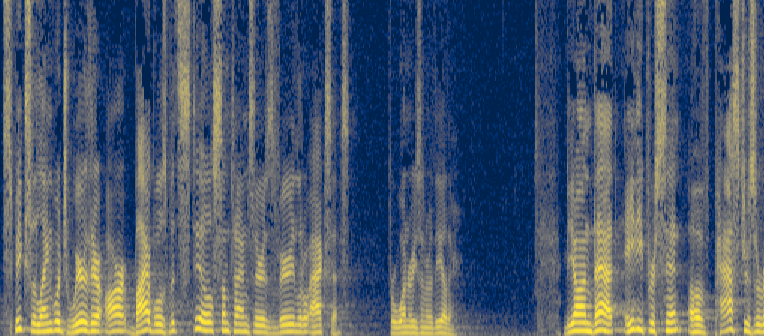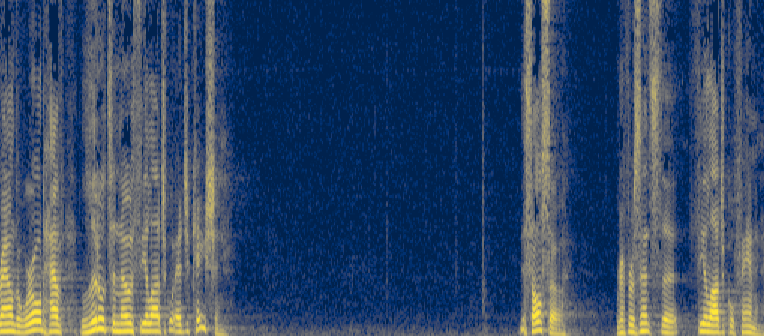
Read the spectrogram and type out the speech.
speaks a language where there are Bibles, but still, sometimes there is very little access for one reason or the other. Beyond that, 80% of pastors around the world have little to no theological education. This also represents the theological famine.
